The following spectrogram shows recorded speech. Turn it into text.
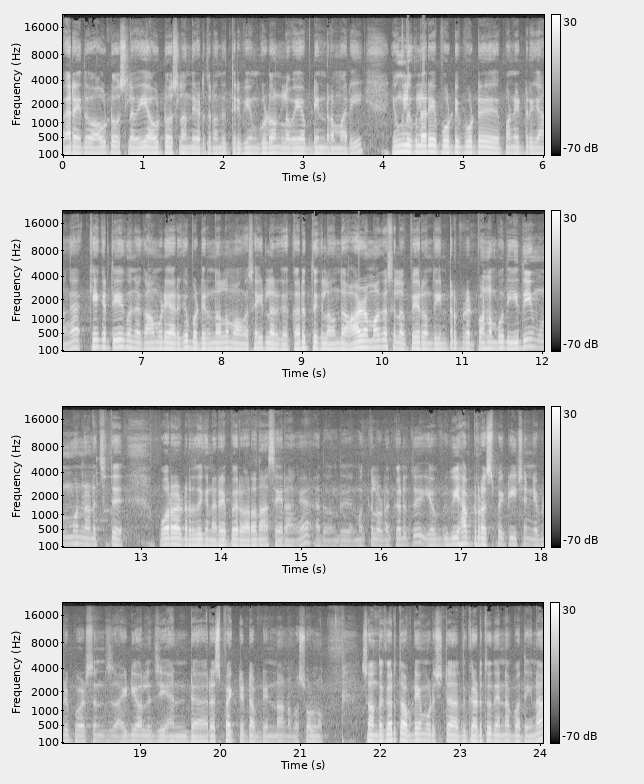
வேறு ஏதோ அவுட் ஹவுஸில் வெய் அவுட் ஹவுஸ்லேருந்து எடுத்துகிட்டு வந்து திருப்பியும் குடோனில் வை அப்படின்ற மாதிரி இவங்களுக்குள்ளாரே போட்டி போட்டு பண்ணிகிட்ருக்காங்க கேட்குறதுக்கே கொஞ்சம் காமெடியாக இருக்குது பட் இருந்தாலும் அவங்க சைடில் இருக்க கருத்துக்களை வந்து ஆழமாக சில பேர் வந்து இன்டர்பிரேட் பண்ணும்போது இதையும் உண்மைன்னு நினச்சிட்டு போராடுறதுக்கு நிறைய பேர் வரதான் செய்கிறாங்க அது வந்து மக்களோட கருத்து. We have to respect each and every person's ideology and respect it அப்படின்னு தான் நம்ம சொல்லணும். ஸோ அந்த கருத்தை அப்படியே முடிச்சுட்டு அதுக்கு அடுத்தது என்ன பார்த்தீங்கன்னா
